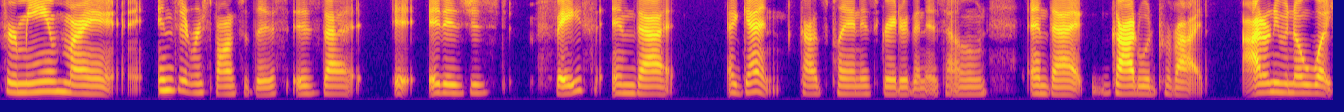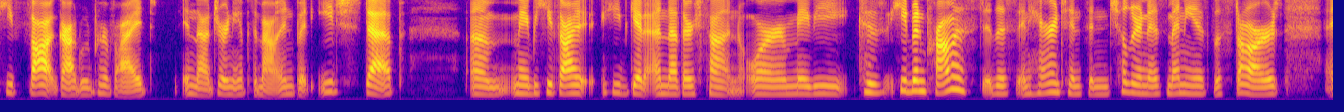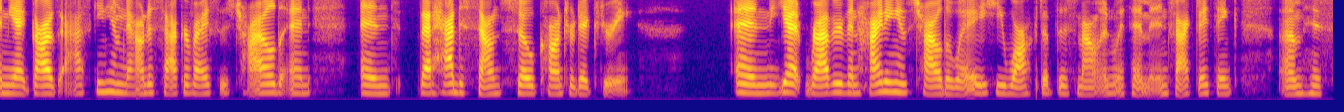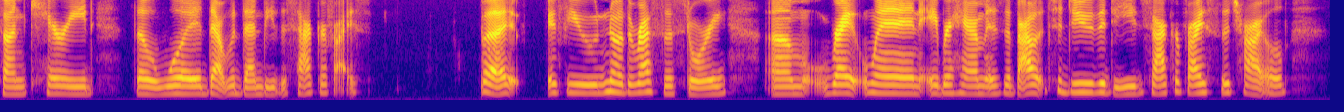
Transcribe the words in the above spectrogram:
For me, my instant response with this is that it, it is just faith in that, again, God's plan is greater than his own and that God would provide. I don't even know what he thought God would provide in that journey up the mountain, but each step, um, maybe he thought he'd get another son, or maybe because he'd been promised this inheritance and children as many as the stars, and yet God's asking him now to sacrifice his child, and and that had to sound so contradictory. And yet, rather than hiding his child away, he walked up this mountain with him. In fact, I think um, his son carried the wood that would then be the sacrifice. But if you know the rest of the story, um, right when Abraham is about to do the deed, sacrifice the child,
